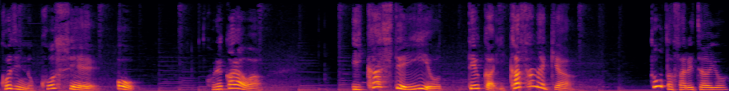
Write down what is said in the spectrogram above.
個人の個性をこれからは生かしていいよっていうか生かさなきゃ淘汰されちゃうよ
